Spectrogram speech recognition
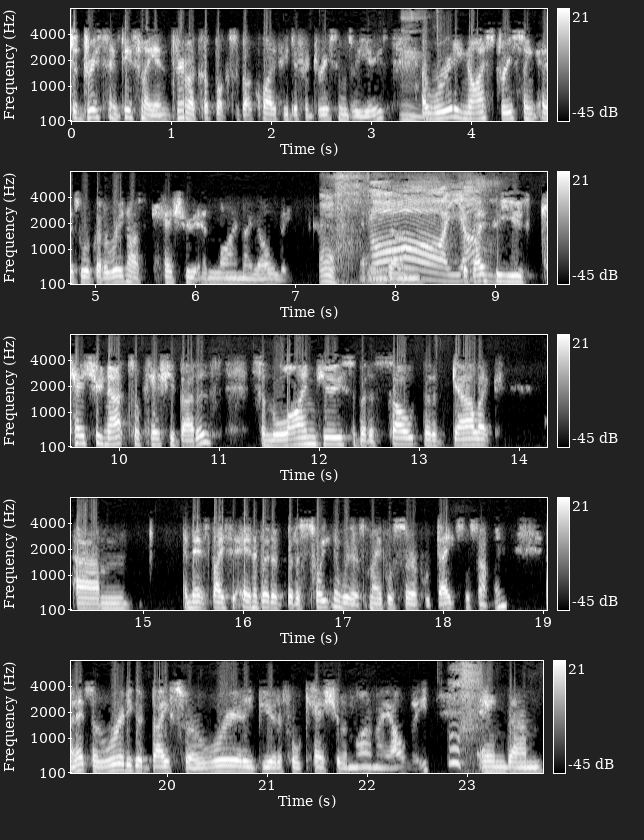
The dressing, definitely, and through my cookbooks, we've got quite a few different dressings we use. Mm. A really nice dressing is we've got a really nice cashew and lime aioli. Oof. And, Oh, um, yum. So basically use cashew nuts or cashew butters, some lime juice, a bit of salt, a bit of garlic, um, and that's basically, and a bit of, bit of sweetener, whether it's maple syrup or dates or something. And that's a really good base for a really beautiful cashew and lime aioli. And, um,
